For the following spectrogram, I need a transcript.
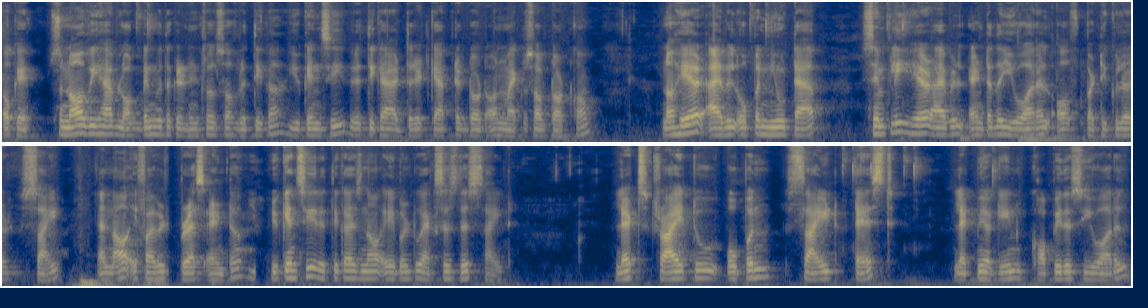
Okay, so now we have logged in with the credentials of Ritika. You can see Ritika at the rate microsoft.com. Now here I will open new tab. Simply here I will enter the URL of particular site. And now if I will press enter, you can see Ritika is now able to access this site. Let's try to open site test. Let me again copy this URL.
